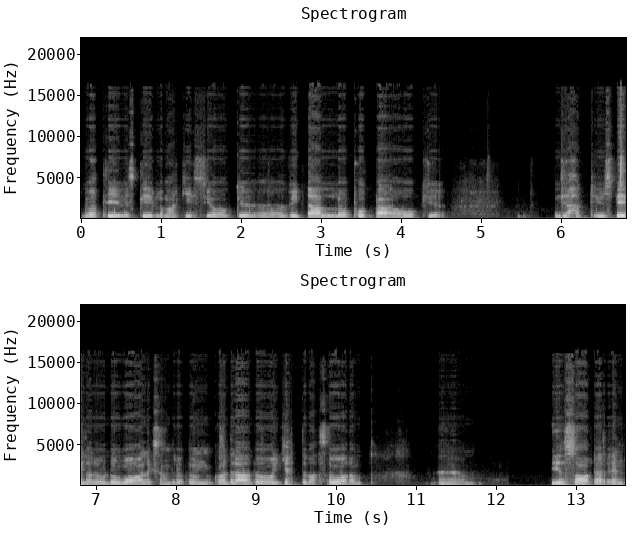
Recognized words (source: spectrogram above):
Det var TVs Pirlo, Marquisio och uh, Vidal och Pogba och uh, vi hade ju spelare och då var Alexander Ung, Quadrado jättevassa var de. Uh, jag saknar en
